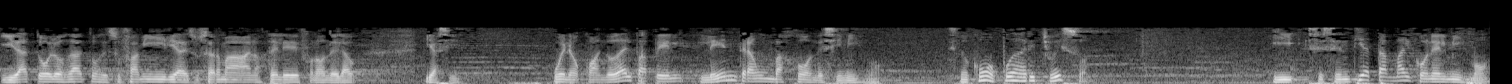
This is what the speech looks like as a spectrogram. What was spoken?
y da todos los datos de su familia, de sus hermanos, teléfono, donde la, y así. Bueno, cuando da el papel, le entra un bajón de sí mismo. Diciendo, ¿cómo puede haber hecho eso? Y se sentía tan mal con él mismo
